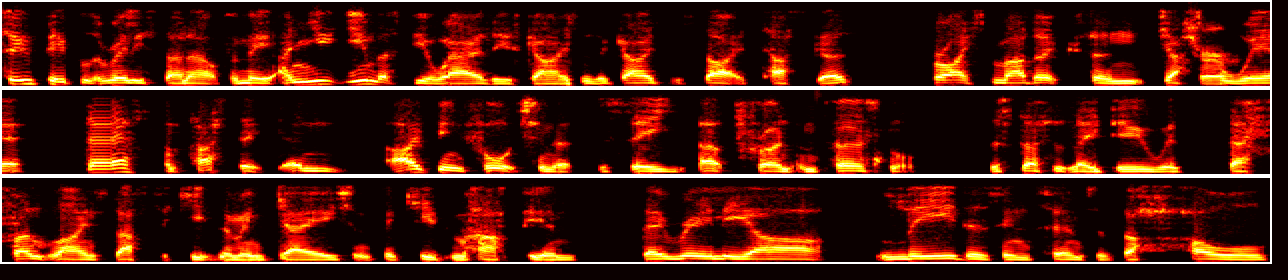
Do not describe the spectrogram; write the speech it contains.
two people that really stand out for me, and you, you must be aware of these guys, are the guys that started TaskUs. Bryce Maddock and Jaspar sure. Weir, they're fantastic. And I've been fortunate to see upfront and personal the stuff that they do with their frontline staff to keep them engaged and to keep them happy. And they really are leaders in terms of the whole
